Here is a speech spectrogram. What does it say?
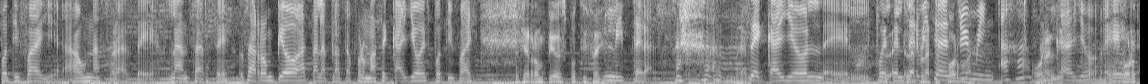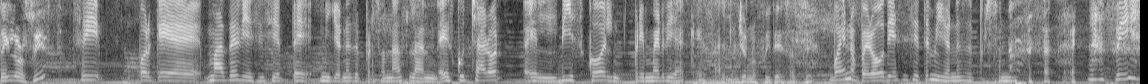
Spotify a unas horas de lanzarse. O sea, rompió hasta la plataforma, se cayó Spotify. Se rompió Spotify. Literal. se cayó el, el- pues La- el servicio de streaming. Ajá, Órale. se cayó. eh, ¿Por Taylor Swift? Sí, porque más de 17 millones de personas la escucharon el disco el primer día que salió. Yo no fui de esas, ¿sí? Bueno, pero 17 millones de personas. sí,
